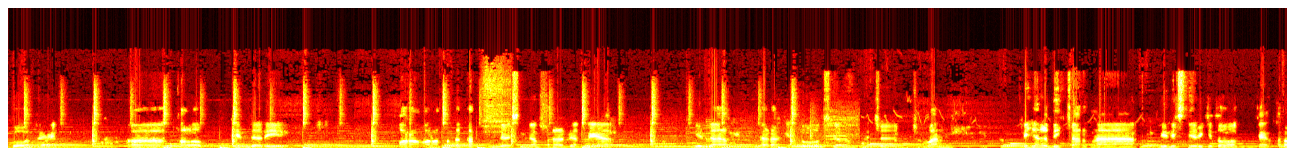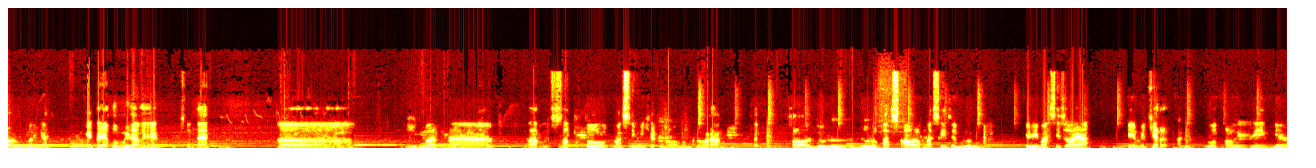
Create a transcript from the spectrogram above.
boleh. Uh, kalau mungkin dari orang-orang terdekat enggak sih nggak pernah ada kayak dilarang itu segala macam. Cuman kayaknya lebih karena diri sendiri gitu loh. Kayak terlalu banyak. Kayak tadi aku bilang ya maksudnya uh, gimana melakukan sesuatu tuh masih mikir ngomongin orang. Kalau dulu dulu pas awal masih sebelum jadi mahasiswa ya kayak mikir aduh gue kalau ini dia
